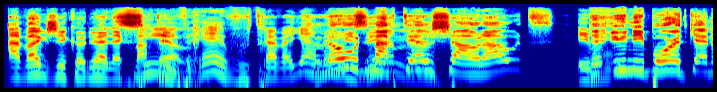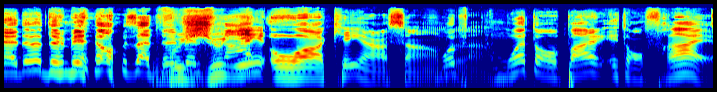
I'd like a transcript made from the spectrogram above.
avant que j'ai connu Alex C'est Martel. vrai, vous travaillez à la même Claude usine. Martel, shout-out. Et de vous- Uniboard Canada 2011 à 2013. Vous jouiez au hockey ensemble. Moi, moi, ton père et ton frère.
